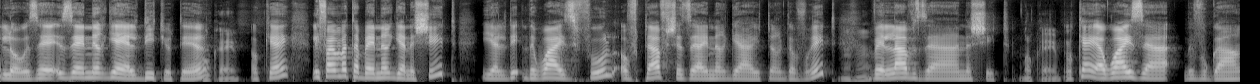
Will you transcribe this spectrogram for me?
לא, זה, זה אנרגיה ילדית יותר, אוקיי? Okay. אוקיי? Okay? לפעמים אתה באנרגיה נשית, ילדי, the wise full of tough, שזה האנרגיה היותר גברית, mm-hmm. ו-love זה הנשית. אוקיי. Okay. אוקיי? Okay? ה-wise זה המבוגר,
